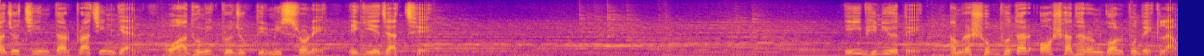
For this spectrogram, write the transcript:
আজও চীন তার প্রাচীন জ্ঞান ও আধুনিক প্রযুক্তির মিশ্রণে এগিয়ে যাচ্ছে। এই ভিডিওতে আমরা সভ্যতার অসাধারণ গল্প দেখলাম।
